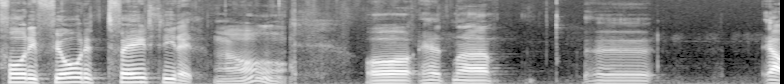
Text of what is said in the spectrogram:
fór í 4-2-3-1 Já Og hérna uh, Já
